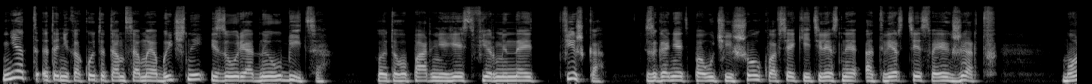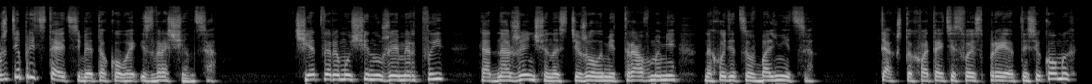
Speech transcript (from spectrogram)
Нет, это не какой-то там самый обычный и заурядный убийца. У этого парня есть фирменная фишка — загонять паучий шелк во всякие телесные отверстия своих жертв. Можете представить себе такого извращенца? Четверо мужчин уже мертвы, и одна женщина с тяжелыми травмами находится в больнице. Так что хватайте свой спрей от насекомых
